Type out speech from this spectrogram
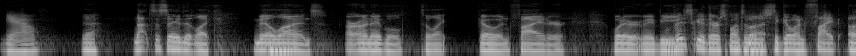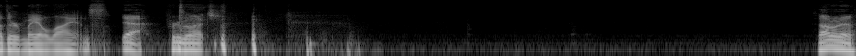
Meow. yeah not to say that like male lions are unable to like go and fight or whatever it may be Basically, the responsibility but- is to go and fight other male lions. Yeah, pretty much. so I don't know.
